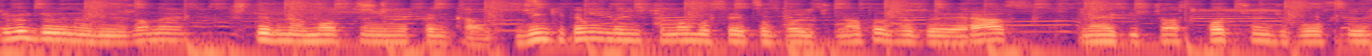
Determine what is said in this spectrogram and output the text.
Żeby były nawilżone, sztywne, mocne i nie pękały. Dzięki temu będziecie mogły sobie pozwolić na to, żeby raz na jakiś czas podciąć włosy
